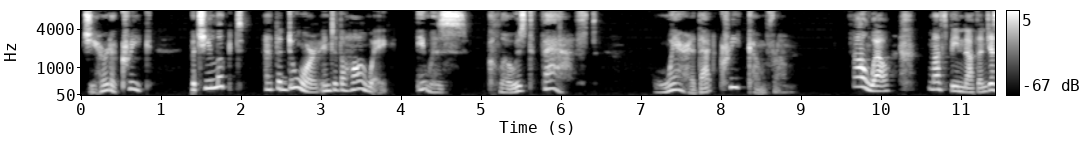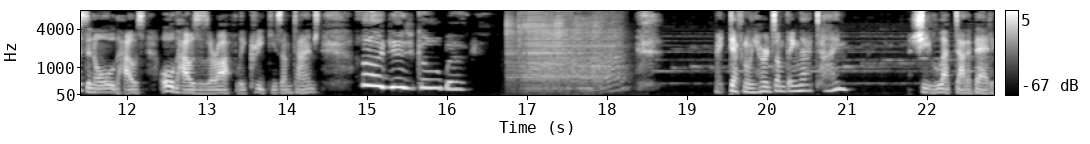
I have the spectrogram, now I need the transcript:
She heard a creak, but she looked at the door into the hallway. It was closed fast. Where had that creak come from? Oh well, must be nothing, just an old house. Old houses are awfully creaky sometimes. I'll just go back. I definitely heard something that time. She leapt out of bed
